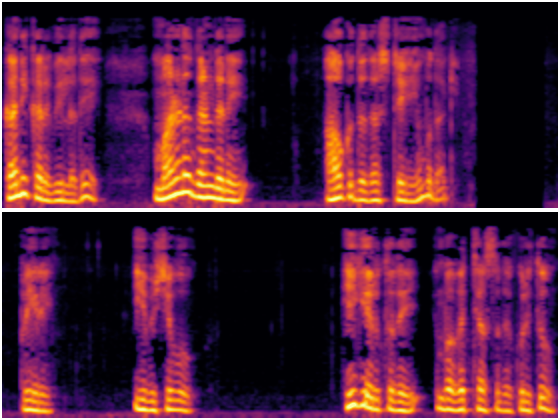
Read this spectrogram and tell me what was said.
ಕನಿಕರವಿಲ್ಲದೆ ಮರಣದಂಡನೆ ಆಗುವುದಷ್ಟೇ ಎಂಬುದಾಗಿ. ಪ್ರಿಯರೇ, ಈ ವಿಷಯವು ಹೀಗೆ ಇರುತ್ತದೆ ಎಂಬ ವ್ಯತ್ಯಾಸದ ಕುರಿತು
